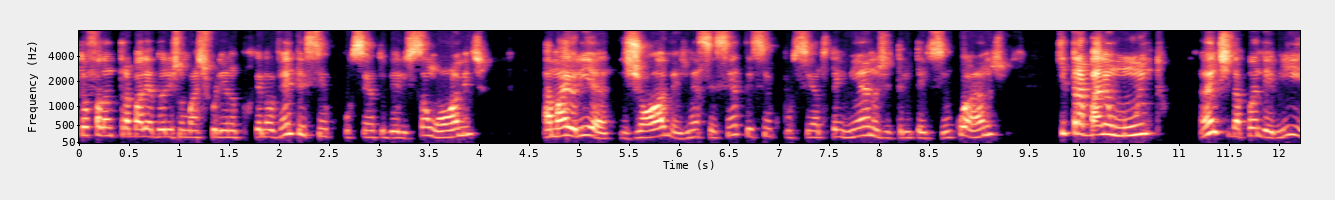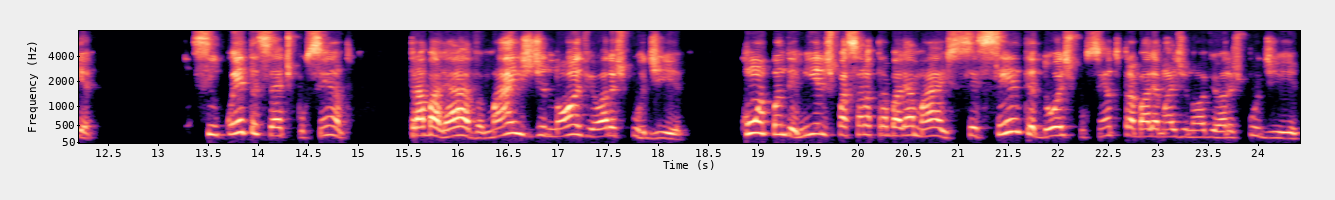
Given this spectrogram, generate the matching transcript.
estou falando trabalhadores no masculino porque 95% deles são homens, a maioria jovens, né, 65% tem menos de 35 anos, que trabalham muito. Antes da pandemia, 57% trabalhava mais de nove horas por dia. Com a pandemia, eles passaram a trabalhar mais. 62% trabalha mais de nove horas por dia.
